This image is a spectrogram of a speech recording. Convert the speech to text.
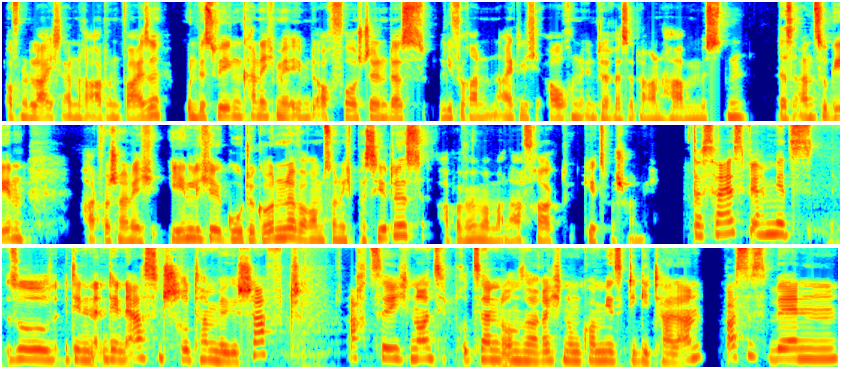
auf eine leicht andere Art und Weise. Und deswegen kann ich mir eben auch vorstellen, dass Lieferanten eigentlich auch ein Interesse daran haben müssten, das anzugehen. Hat wahrscheinlich ähnliche gute Gründe, warum es noch nicht passiert ist, aber wenn man mal nachfragt, geht's wahrscheinlich. Das heißt, wir haben jetzt so den, den ersten Schritt haben wir geschafft. 80, 90 Prozent unserer Rechnungen kommen jetzt digital an. Was ist, wenn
